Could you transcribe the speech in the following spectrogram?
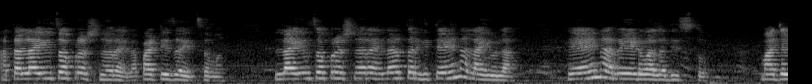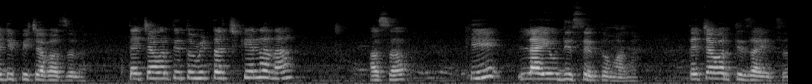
आता लाईव्हचा प्रश्न राहिला पाठी जायचं मग. लाईव्हचा प्रश्न राहिला तर इथे आहे ना लाईव्हला हे आहे ना रेडवाला दिसतो. माझ्या डीपीच्या बाजूला. त्याच्यावरती तुम्ही टच केलं ना असं की लाईव्ह दिसेल तुम्हाला. त्याच्यावरती जायचं.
